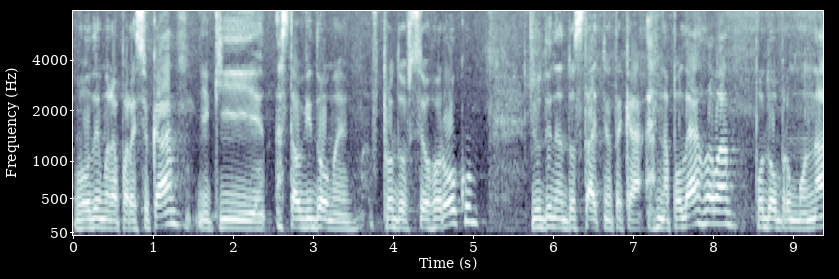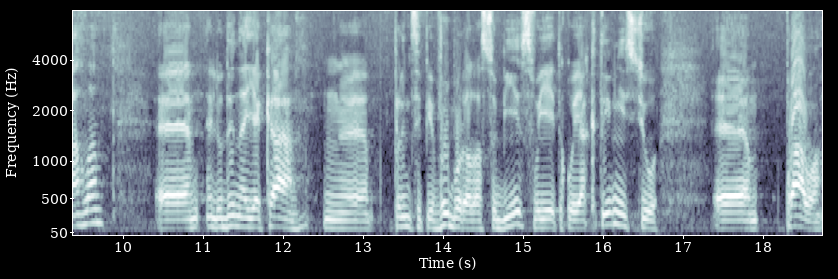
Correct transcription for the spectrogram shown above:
Володимира Парасюка, який став відомий впродовж цього року. Людина достатньо така наполеглива, по-доброму нагла. Е, людина, яка е, в принципі виборола собі своєю такою активністю е, право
